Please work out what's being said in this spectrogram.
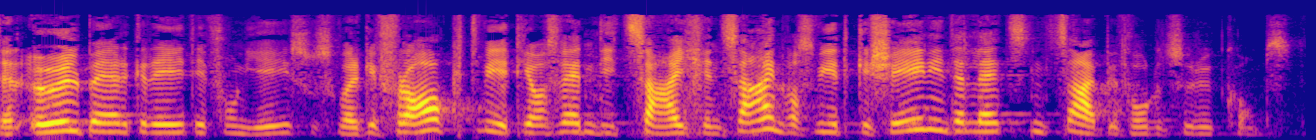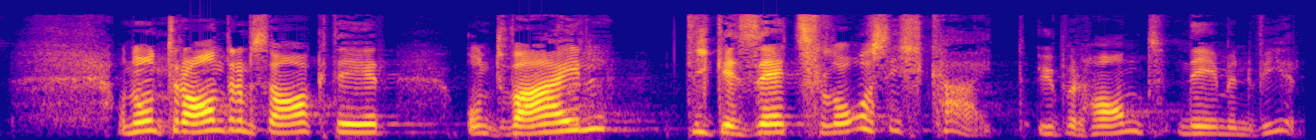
der Ölbergrede von Jesus, wo er gefragt wird, ja, was werden die Zeichen sein? Was wird geschehen in der letzten Zeit, bevor du zurückkommst? Und unter anderem sagt er, und weil die Gesetzlosigkeit überhand nehmen wird,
